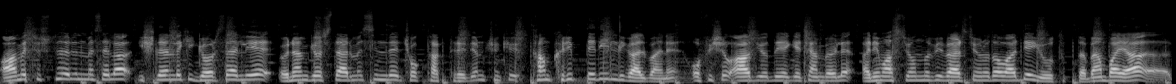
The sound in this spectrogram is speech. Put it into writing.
Ahmet Üstüner'in mesela işlerindeki görselliğe önem göstermesini de çok takdir ediyorum. Çünkü tam klipte değildi galiba hani. Official Audio diye geçen böyle animasyonlu bir versiyonu da vardı ya YouTube'da. Ben bayağı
